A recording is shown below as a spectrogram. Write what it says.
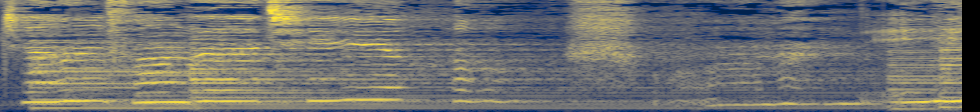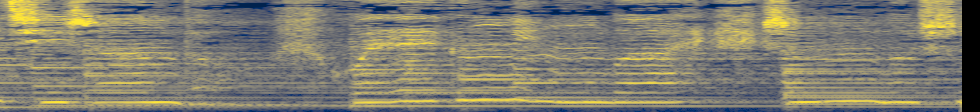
绽放的气候我们一起站会更明白什么是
